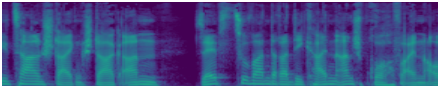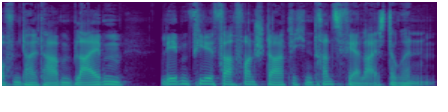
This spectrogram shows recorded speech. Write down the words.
die Zahlen steigen stark an, selbst Zuwanderer, die keinen Anspruch auf einen Aufenthalt haben, bleiben, leben vielfach von staatlichen Transferleistungen.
